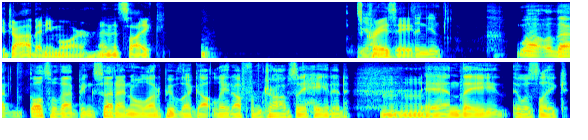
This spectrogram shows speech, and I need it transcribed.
your job anymore and it's like it's Yeah. crazy Then you, well, that also that being said, I know a lot of people that got laid off from jobs they hated, Mhm. and they it was like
